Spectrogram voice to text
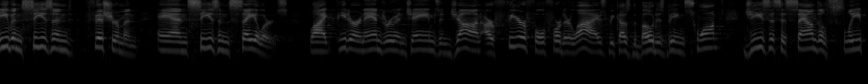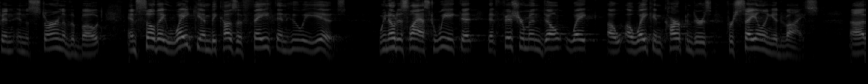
even seasoned fishermen and seasoned sailors like Peter and Andrew and James and John, are fearful for their lives because the boat is being swamped. Jesus is sound asleep in, in the stern of the boat, and so they wake him because of faith in who he is. We noticed last week that, that fishermen don't wake, awaken carpenters for sailing advice. Uh,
